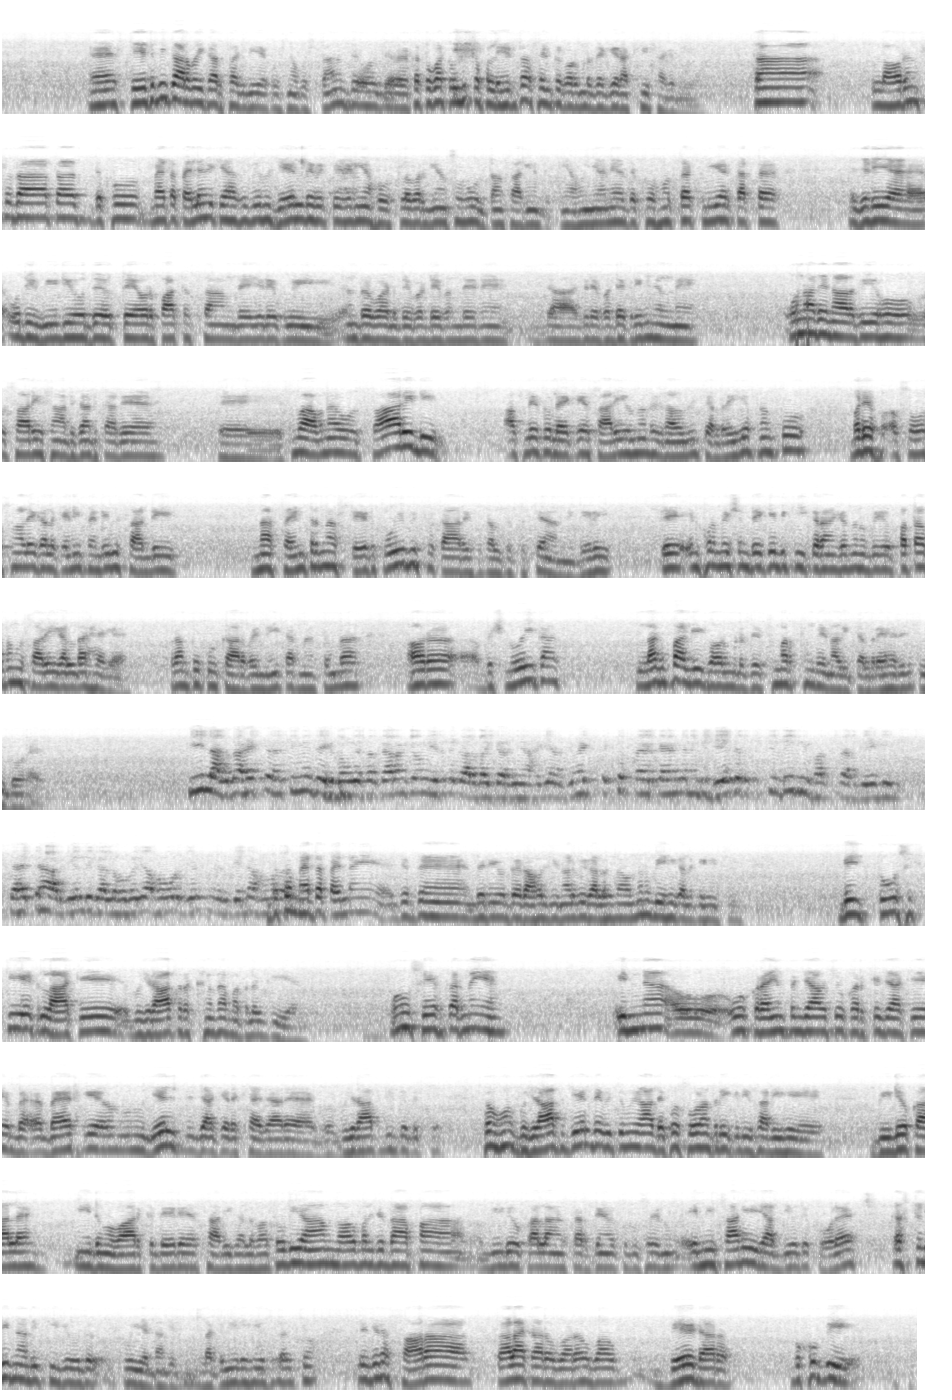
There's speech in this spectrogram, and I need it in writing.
ਸਟੇਟ ਵੀ ਕਾਰਵਾਈ ਕਰ ਸਕਦੀ ਹੈ ਕੁਝ ਨਾ ਕੁਝ ਤਾਂ, ਤੇ ਉਹ ਘੱਟੋ ਘੱਟ ਉਹਦੀ ਕੰਪਲੇਂਟ ਤਾਂ ਸੈਂਟਰ ਗਵਰਨਮੈਂਟ ਦੇ ਅੱਗੇ ਰੱਖ ਹੀ ਸਕਦੀ ਹੈ। ਤਾਂ ਲਾਰੈਂਸ ਦਾ ਤਾਂ ਦੇਖੋ, ਮੈਂ ਤਾਂ ਪਹਿਲਾਂ ਵੀ ਕਿਹਾ ਸੀ ਵੀ ਉਹਨੂੰ ਜੇਲ੍ਹ ਦੇ ਵਿੱਚ ਜਿਹੜੀਆਂ ਹੋਸਟਲ ਵਰਗੀਆਂ ਸਹੂਲਤਾਂ ਸਾਰੀਆਂ ਦਿੱਤੀਆਂ ਹੋਈਆਂ ਨੇ ਦੇਖੋ ਹੁਣ ਤਾਂ ਕਲੀਅਰ ਕੱਟ ਜਿਹੜੀ ਹੈ, ਉਹਦੀ ਵੀਡੀਓ ਦੇ ਉੱਤੇ ਔਰ ਪਾਕਿਸਤਾਨ ਦੇ ਜਿਹੜੇ ਕੋਈ ਅੰਡਰਵਰਲਡ ਦੇ ਵੱਡੇ ਬੰਦੇ ਨੇ ਜਾਂ ਜਿਹੜੇ ਵੱਡੇ ਕ੍ਰਿਮੀਨਲ ਨੇ, ਉਹਨਾਂ ਦੇ ਨਾਲ ਵੀ ਉਹ ਸਾਰੀ ਸਾਂਠਗਾਂਠ ਕਰ ਰਿਹਾ ਹੈ। ਤੇ ਸੰਭਾਵਨਾ ਉਹ ਸਾਰੀ ਡੀਲ ਅਸਲੇ ਤੋਂ ਲੈ ਕੇ ਸਾਰੀ ਉਹਨਾਂ ਦੇ ਨਾਲ ਵੀ ਚੱਲ ਰਹੀ ਹੈ। ਪਰੰਤੂ ਬੜੇ ਅਫਸੋਸ ਨਾਲ ਇਹ ਗੱਲ ਕਹਿਣੀ ਪੈਂਦੀ ਵੀ ਸਾਡੀ ਨਾ ਸੈਂਟਰ ਨਾ ਸਟੇਟ ਕੋਈ ਵੀ ਸਰਕਾਰ ਇਸ ਗੱਲ ਤੇ ਧਿਆਨ ਨਹੀਂ ਦੇ ਰਹੀ ਤੇ ਇਨਫੋਰਮੇਸ਼ਨ ਦੇ ਕੇ ਵੀ ਕੀ ਕਰਾਂਗੇ ਉਹਨਾਂ ਨੂੰ ਵੀ ਪਤਾ ਤੁਹਾਨੂੰ ਸਾਰੀ ਗੱਲ ਦਾ ਹੈਗਾ ਪਰੰਤੂ ਕੋਈ ਕਾਰਵਾਈ ਨਹੀਂ ਕਰਨਾ ਚਾਹੁੰਦਾ ਔਰ ਅ, ਬਿਸ਼ਨੋਈ ਤਾਂ ਲਗਭਗ ਹੀ ਗਵਰਨਮੈਂਟ ਦੇ ਸਮਰਥਨ ਦੇ ਨਾਲ ਹੀ ਚੱਲ ਰਿਹਾ ਹੈ ਇਹਦੇ ਕੋਈ ਦੋ ਰਾਏ ਕੀ ਲੱਗਦਾ ਹੈ ਕਿ ਕਿਵੇਂ ਦੇਖ ਦੋਗੇ ਸਰਕਾਰਾਂ ਕਿਉਂ ਨਹੀਂ ਇਹਦੇ ਤੇ ਕਾਰਵਾਈ ਕਰਨੀਆਂ ਹੈਗੀਆਂ? ਜਿਵੇਂ ਇੱਕ ਇੱਕ ਤਾਂ ਕਹਿੰਦੇ ਨੇ ਵੀ ਜੇਲ੍ਹ ਦੇ ਵਿੱਚ ਚਿੜੀ ਨਹੀਂ ਫ਼ਰਕ ਸਕਦੀ ਹੈਗੀ, ਚਾਹੇ ਤਿਹਾੜ ਜੇਲ੍ਹ ਦੀ ਗੱਲ ਹੋਵੇ ਜਾਂ ਹੋਰ ਜੇਲ੍ਹ ਜੇਲ੍ਹਾਂ ਦੇਖੋ, ਮੈਂ ਤਾਂ ਪਹਿਲਾਂ ਹੀ ਜਿੱਦਾਂ ਮੇਰੀ ਉਹਦੇ ਰਾਹੁਲ ਜੀ ਨਾਲ ਵੀ ਗੱਲ ਹੋਈ ਉਹਨਾਂ ਨੂੰ ਵੀ ਇਹੀ ਗੱਲ ਕਹੀ ਸੀ ਵੀ 268 ਲਾ ਕੇ ਗੁਜਰਾਤ ਰੱਖਣ ਦਾ ਮਤਲਬ ਕੀ ਹੈ? ਉਹਨੂੰ ਸੇਫ ਕਰਨਾ ਹੀ ਹੈ। ਇੰਨਾ ਉਹ ਉਹ ਕ੍ਰਾਈਮ ਪੰਜਾਬ ਚੋਂ ਕਰਕੇ ਜਾ ਕੇ ਬੈ- ਬੈਠ ਕੇ ਉਹਨੂੰ ਜੇਲ੍ਹ 'ਚ ਜਾ ਕੇ ਰੱਖਿਆ ਜਾ ਰਿਹਾ ਹੈ, ਗੁ- ਗੁਜਰਾਤ ਦੀ ਦੇ ਵਿੱਚ। ਤਾਂ ਹੁਣ ਗੁਜਰਾਤ ਜੇਲ੍ਹ ਦੇ ਵਿੱਚ ਵੀ ਆਹ ਦੇਖੋ 16 ਤਰੀਕ ਦੀ ਸਾਰੀ ਇਹ ਵੀਡੀਓ ਕਾਲ ਹੈ, ਈਦ ਮੁਬਾਰਕ ਦੇ ਰਿਹਾ, ਸਾਰੀ ਗੱਲਬਾਤ। ਉਹਦੀ ਆਮ ਨਾਰਮਲ ਜਿੱਦਾਂ ਆਪਾਂ ਵੀਡੀਓ ਕਾਲਾਂ ਕਰਦੇ ਹਾਂ, ਇੱਕ ਦੂਸਰੇ ਨੂੰ, ਇੰਨੀ ਸਾਰੀ ਆਜ਼ਾਦੀ ਉਹਦੇ ਕੋਲ ਹੈ। ਕਸਟਡੀ ਨਾਲ ਦੀ ਚੀਜ਼ ਉਹਦੇ, ਕੋਈ ਇਦਾਂ ਦੀ ਲੱਗ ਨਹੀਂ ਰਹੀ ਉਸ ਗੱਲ ਚੋਂ। ਤੇ ਜਿਹੜਾ ਸਾਰਾ ਕਾਲਾ ਕਾਰੋਬਾਰ ਆ, ਉਹ ਬਾ, ਬੇਡਰ ਬਖੂਬੀ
